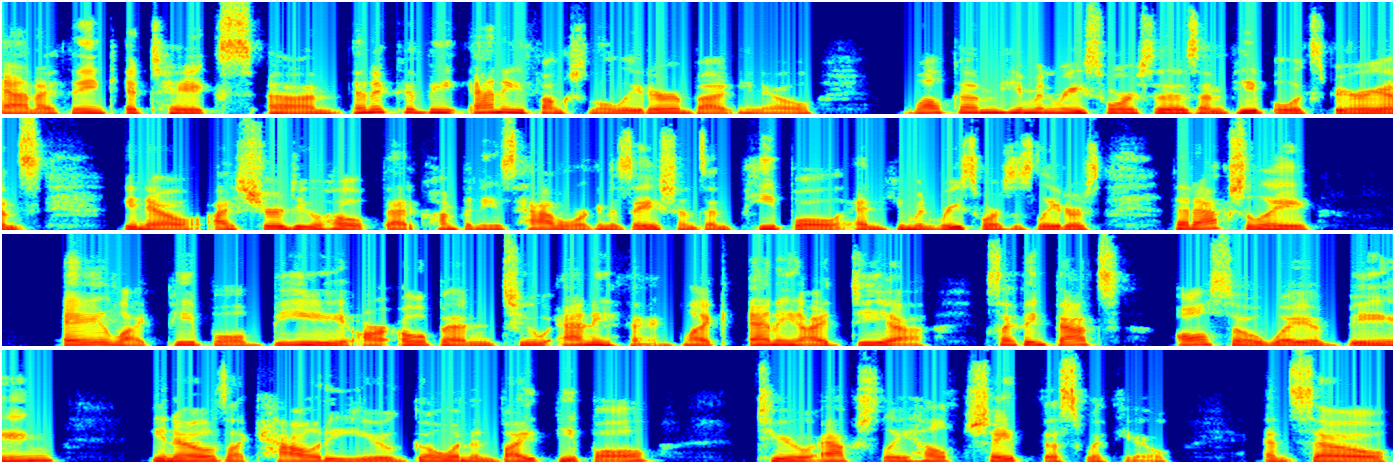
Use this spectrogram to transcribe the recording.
And I think it takes, um, and it could be any functional leader, but you know, welcome human resources and people experience. You know, I sure do hope that companies have organizations and people and human resources leaders that actually a, like people, B, are open to anything, like any idea. Cause I think that's also a way of being, you know, it's like, how do you go and invite people to actually help shape this with you? And so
